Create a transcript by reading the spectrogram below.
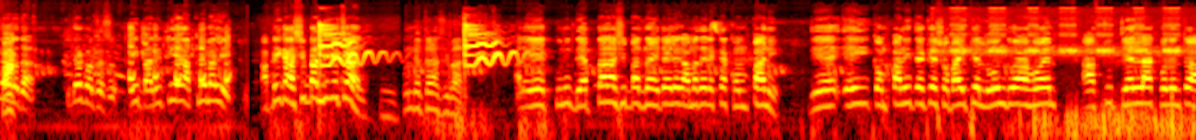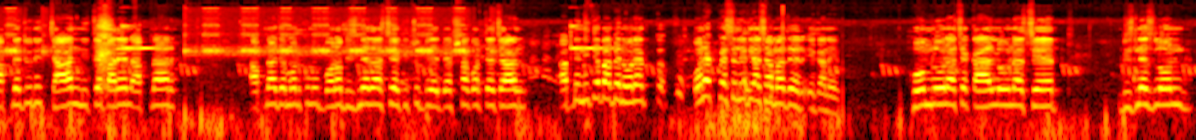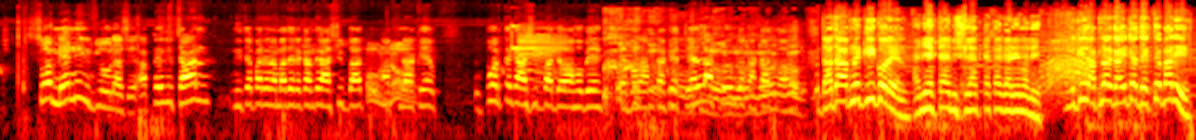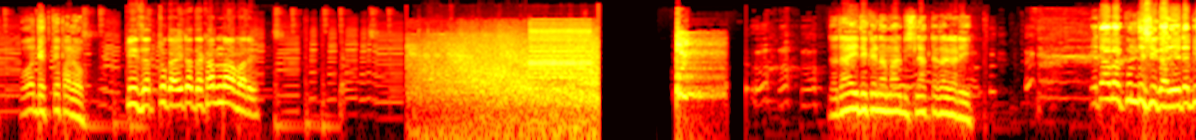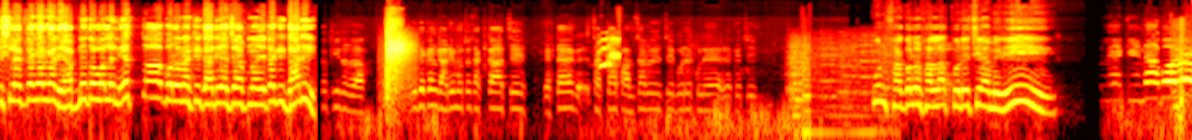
দাদা কিটা করতেছো। এই বাড়ির কি আপনি মালিক। আপনি কি আশীর্বাদ নিতে চান? কোন দেবতার আশীর্বাদ? আরে কোন দেবতার আশীর্বাদ না এটা হলো আমাদের একটা কোম্পানি যে এই কোম্পানি থেকে সবাইকে লোন দেওয়া হয় আপ টু টেন লাখ পর্যন্ত। আপনি যদি চান নিতে পারেন। আপনার আপনার যেমন কোনো বড় বিজনেস আছে কিছু ব্যবসা করতে চান আপনি নিতে পারবেন। অনেক অনেক ফ্যাসিলিটি আছে আমাদের এখানে। হোম লোন আছে কার লোন আছে business loan so many loan আছে। আপনি যদি চান নিতে পারেন আমাদের এখান থেকে আশীর্বাদ। আপনাকে উপর থেকে আশীর্বাদ দেওয়া হবে এবং আপনাকে টেন লাখ পর্যন্ত টাকা দেওয়া হবে। দাদা আপনি কি করেন? আমি একটা বিশ লাখ টাকার গাড়ির মালিক। আমি কি আপনার গাড়িটা দেখতে পারি? ও দেখতে পারো। প্লিজ একটু গাড়িটা দেখান না আমারে। দাদা এই দেখেন আমার বিশ লাখ টাকার গাড়ি। এটা আবার কোন দেশি গাড়ি? এটা বিশ লাখ টাকার গাড়ি। আপনি তো বলেন এত বড় নাকি গাড়ি আছে আপনার? এটা কি গাড়ি? কি দাদা? এই দেখেন গাড়ির মতো চাক্কা আছে। একটা চাক্কা পাংচার হয়েছে গড়ে খুলে রেখেছি। কোন ফাগলের ফাল্লাত পড়েছি আমি রে? কি না বলে?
